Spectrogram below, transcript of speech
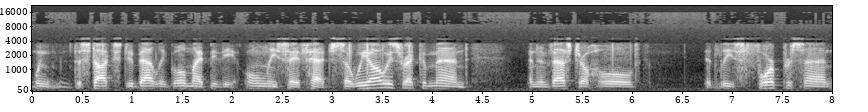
when the stocks do badly, gold might be the only safe hedge. So we always recommend an investor hold at least 4%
